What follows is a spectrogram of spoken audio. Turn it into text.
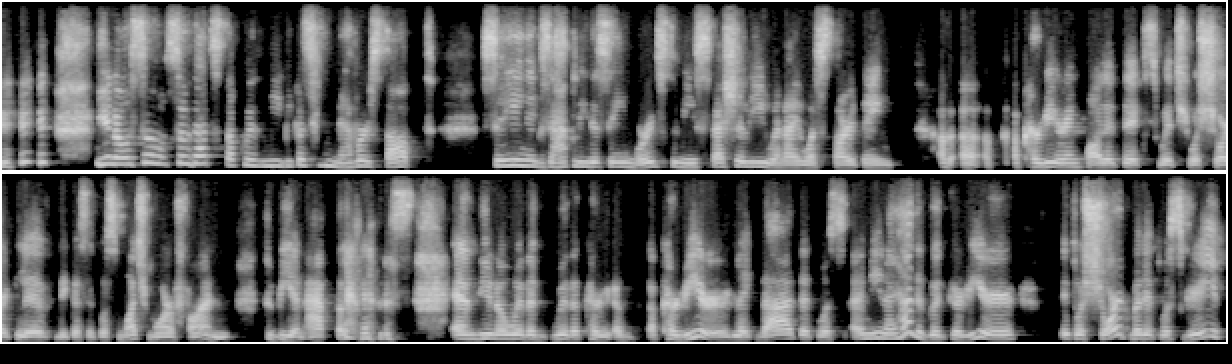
you know, so so that stuck with me because he never stopped saying exactly the same words to me, especially when I was starting a, a, a career in politics, which was short lived because it was much more fun to be an actress. and, you know, with a, with a, a, a career like that, that was, I mean, I had a good career. It was short, but it was great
